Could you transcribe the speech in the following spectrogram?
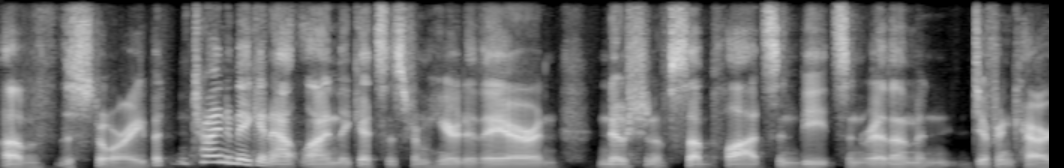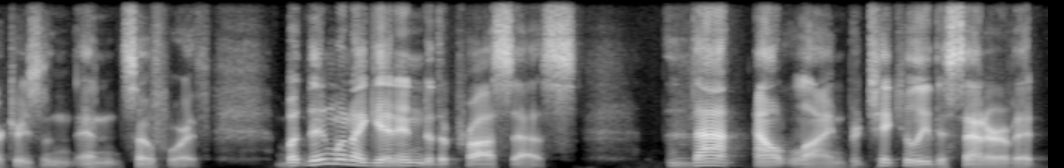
of the story, but trying to make an outline that gets us from here to there and notion of subplots and beats and rhythm and different characters and, and so forth. But then when I get into the process, that outline, particularly the center of it,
